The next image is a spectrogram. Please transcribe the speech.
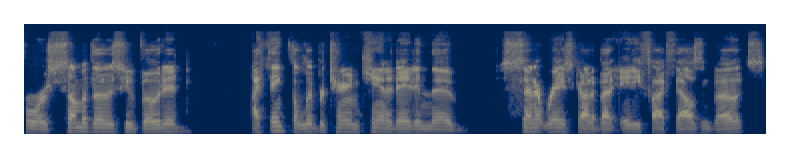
for some of those who voted, I think the Libertarian candidate in the Senate race got about 85,000 votes.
